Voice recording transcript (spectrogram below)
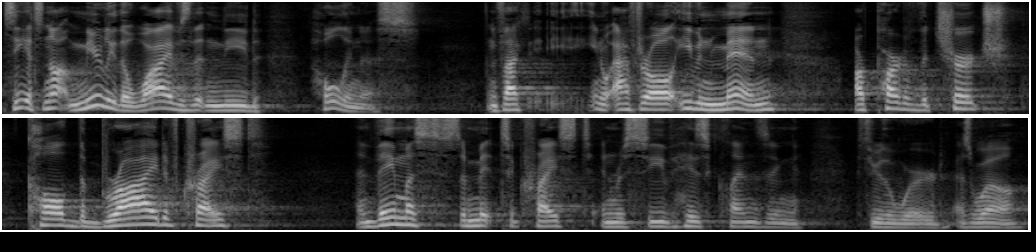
See, it's not merely the wives that need holiness. In fact, you know, after all, even men are part of the church called the bride of Christ, and they must submit to Christ and receive his cleansing through the word as well.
